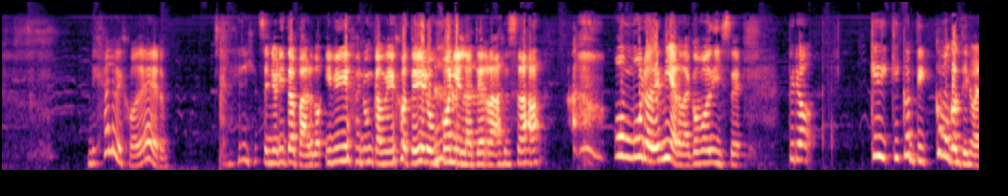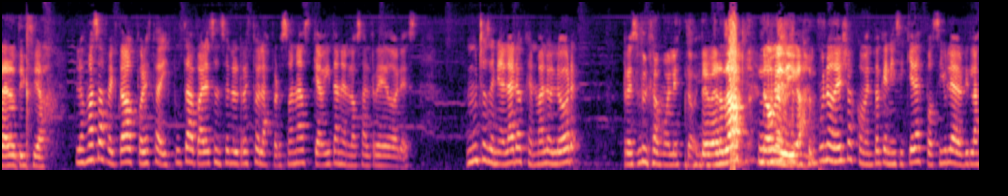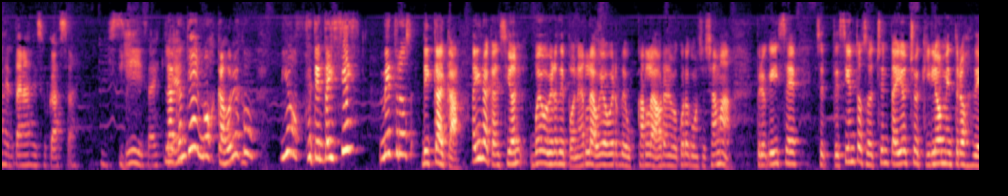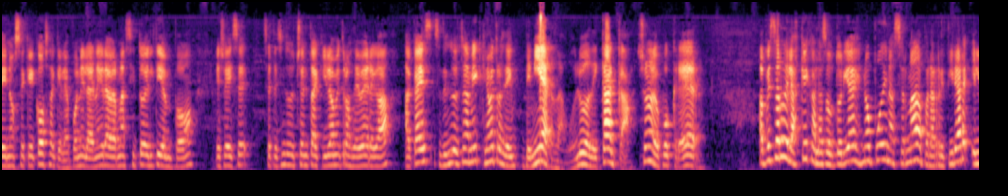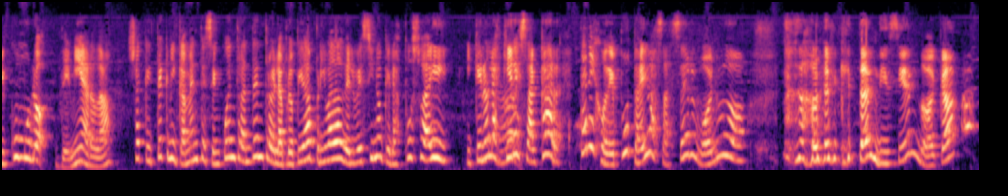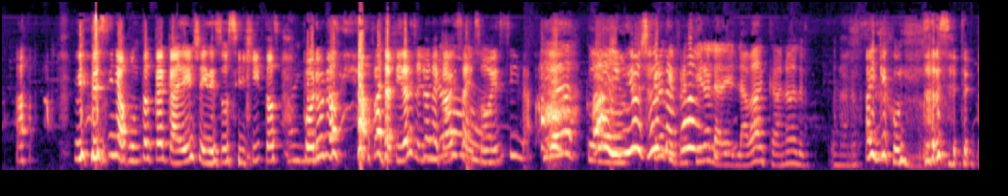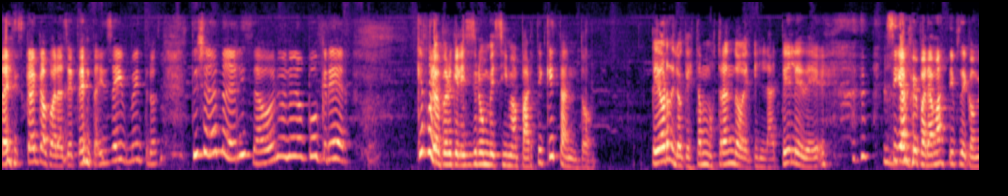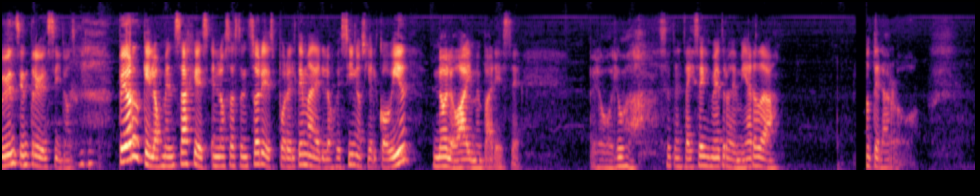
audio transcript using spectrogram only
Déjalo de joder. Señorita Pardo, y mi vieja nunca me dejó tener un pony en la terraza. un muro de mierda, como dice. Pero, ¿qué, qué conti- ¿cómo continúa la noticia? Los más afectados por esta disputa parecen ser el resto de las personas que habitan en los alrededores. Muchos señalaron que el mal olor resulta molesto. De verdad, no Uno- me digas. Uno de ellos comentó que ni siquiera es posible abrir las ventanas de su casa. Y sí, ¿sabes qué? La cantidad de moscas, boludo, es como, Dios, 76 metros de caca. Hay una canción, voy a volver de ponerla, voy a volver de buscarla, ahora no me acuerdo cómo se llama, pero que dice 788 kilómetros de no sé qué cosa, que la pone la negra Bernasi todo el tiempo. Ella dice 780 kilómetros de verga. Acá es 780 mil kilómetros de, de mierda, boludo, de caca. Yo no lo puedo creer. A pesar de las quejas, las autoridades no pueden hacer nada para retirar el cúmulo de mierda, ya que técnicamente se encuentran dentro de la propiedad privada del vecino que las puso ahí y que no las quiere sacar. Tan hijo de puta ibas a hacer, boludo. A ver qué están diciendo acá. Mi vecina juntó caca de ella y de sus hijitos Ay, no. por unos días para tirárselo a la No. cabeza de su vecina. ¡Qué asco! Ay, Dios, ya Creo que prefiero la de la vaca, ¿no? De. Hay que juntar 76 caca para 76 metros. Estoy llorando de risa, boludo, no lo puedo creer. ¿Qué fue lo peor que les hicieron a un vecino aparte? ¿Qué tanto? Peor de lo que están mostrando en, la tele de... Síganme para más tips de convivencia entre vecinos. Peor que los mensajes en los ascensores por el tema de los vecinos y el COVID, no lo hay, me parece. Pero boludo, 76 metros de mierda, no te la robo.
